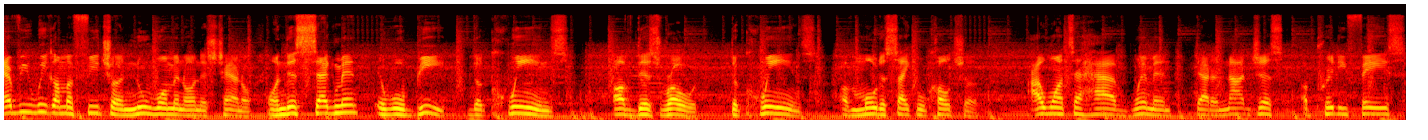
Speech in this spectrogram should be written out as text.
Every week, I'm gonna feature a new woman on this channel. On this segment, it will be the queens of this road, the queens of motorcycle culture. I want to have women that are not just a pretty face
